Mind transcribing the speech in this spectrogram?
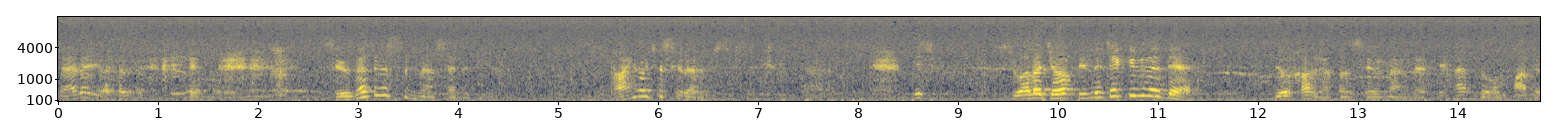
çare yok. Sevmez misin ben seni diyor. Tahir Hoca sever misin? Hiç suala cevap verilecek gibi de de. Yok hakikaten sevmem derdi, hem de olmadı.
